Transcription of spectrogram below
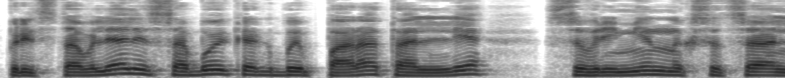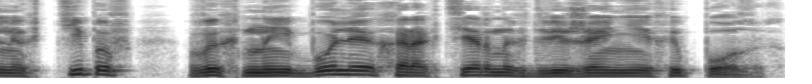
представляли собой как бы парад алле современных социальных типов в их наиболее характерных движениях и позах.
